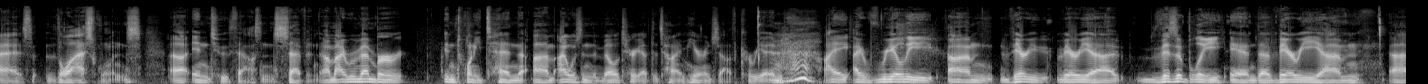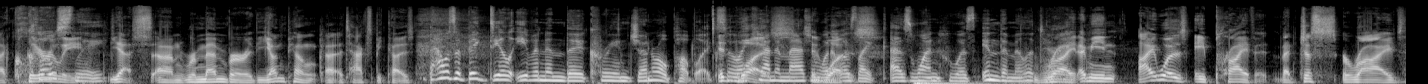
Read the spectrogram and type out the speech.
as the last ones uh, in 2007? Um, I remember in 2010, um, I was in the military at the time here in South Korea, and uh-huh. I, I, really um, very, very uh, visibly and uh, very um, uh, clearly, Closely. yes, um, remember the Yeonpyeong uh, attacks because that was a big deal even in the Korean general public. So I can't imagine it what was. it was like as one who was in the military. Right. I mean, I was a private that just arrived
